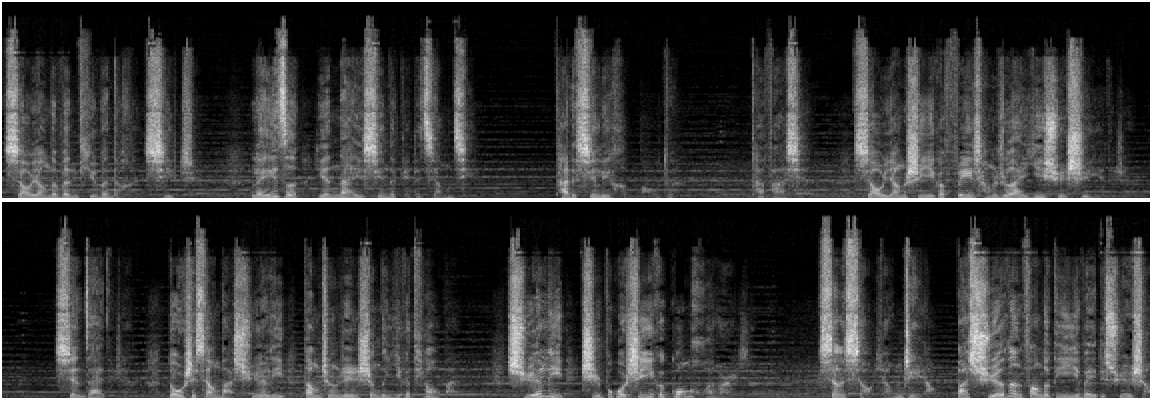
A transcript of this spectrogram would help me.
小杨的问题问得很细致，雷子也耐心地给他讲解。他的心里很矛盾，他发现小杨是一个非常热爱医学事业的人。现在的人都是想把学历当成人生的一个跳板，学历只不过是一个光环而已。像小杨这样把学问放到第一位的学生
